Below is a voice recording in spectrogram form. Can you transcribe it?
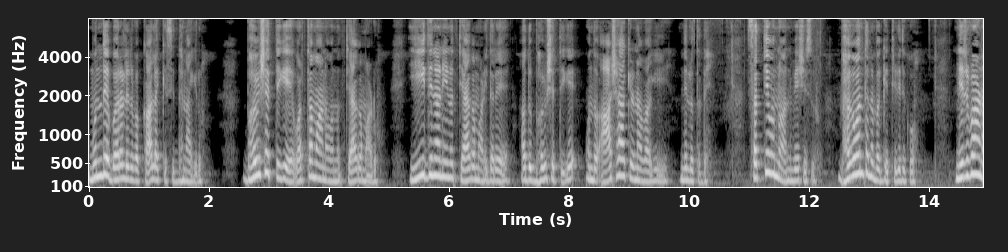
ಮುಂದೆ ಬರಲಿರುವ ಕಾಲಕ್ಕೆ ಸಿದ್ಧನಾಗಿರು. ಭವಿಷ್ಯತ್ತಿಗೆ ವರ್ತಮಾನವನ್ನು ತ್ಯಾಗ ಮಾಡು. ಈ ದಿನ ನೀನು ತ್ಯಾಗ ಮಾಡಿದರೆ ಅದು ಭವಿಷ್ಯತ್ತಿಗೆ ಒಂದು ಆಶಾಕಿರಣವಾಗಿ ನಿಲ್ಲುತ್ತದೆ. ಸತ್ಯವನ್ನು ಅನ್ವೇಷಿಸು. ಭಗವಂತನ ಬಗ್ಗೆ ತಿಳಿದುಕೋ. ನಿರ್ವಾಣ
